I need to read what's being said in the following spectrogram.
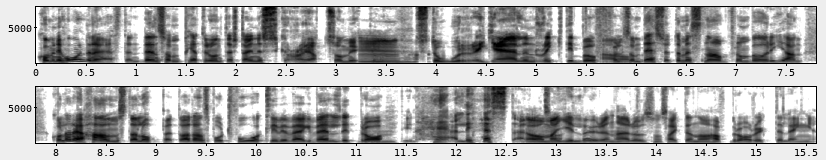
Kommer ni ihåg den här hästen? Den som Peter Untersteiner skröt så mycket mm. Stor, rejäl, en riktig buffel ja. som dessutom är snabb från början. Kolla det Halmstadloppet, då hade han spår två, klev iväg väldigt bra. Mm. Det är en härlig häst där. Ja, alltså. man gillar ju den här och som sagt, den har haft bra rykte länge.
